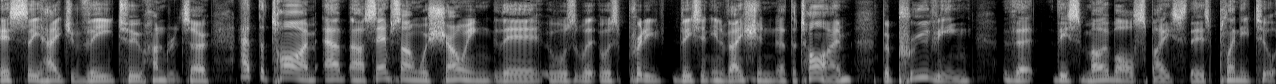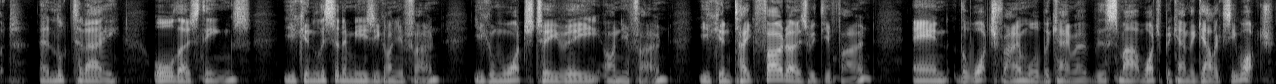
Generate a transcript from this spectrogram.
SCH V200. So at the time, uh, Samsung was showing their it was it was pretty decent innovation at the time, but proving that this mobile space there's plenty to it. And look today, all those things you can listen to music on your phone. You can watch TV on your phone. You can take photos with your phone. And the watch phone will become a the smart watch became the Galaxy Watch.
